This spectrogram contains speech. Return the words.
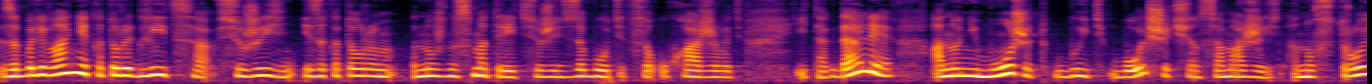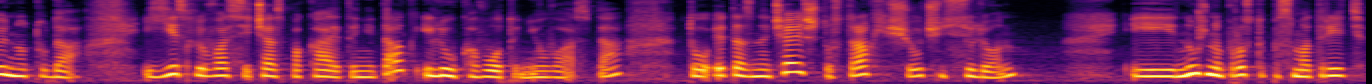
Заболевание, которое длится всю жизнь и за которым нужно смотреть всю жизнь, заботиться, ухаживать и так далее, оно не может быть больше, чем сама жизнь. Оно встроено туда. И если у вас сейчас пока это не так, или у кого-то не у вас, да, то это означает, что страх еще очень силен, и нужно просто посмотреть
